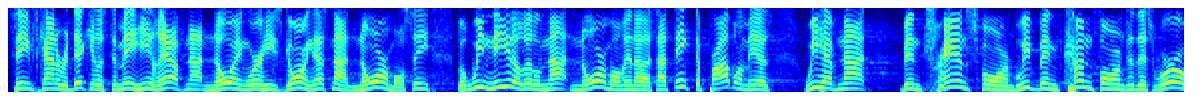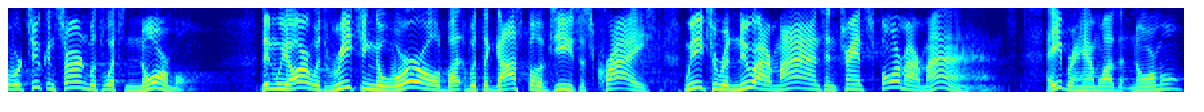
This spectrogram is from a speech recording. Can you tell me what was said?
Seems kind of ridiculous to me. He left not knowing where he's going. That's not normal, see? But we need a little not normal in us. I think the problem is we have not been transformed. We've been conformed to this world. We're too concerned with what's normal than we are with reaching the world with the gospel of Jesus Christ. We need to renew our minds and transform our minds. Abraham wasn't normal.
